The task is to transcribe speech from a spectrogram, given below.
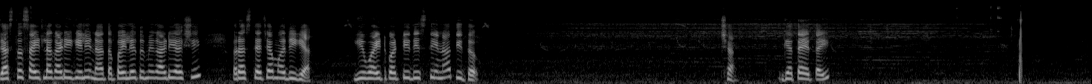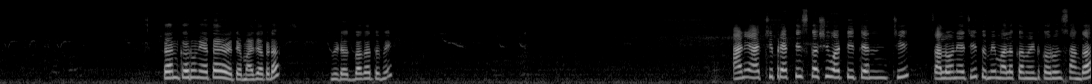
जास्त साईडला गाडी गेली ना तर पहिले तुम्ही गाडी अशी रस्त्याच्या मध्ये घ्या. ही व्हाईट पट्टी दिसते ना तिथं. छान घेता येता येईल टर्न करून येता येते माझ्याकडं. व्हिडिओत बघा तुम्ही. आणि आजची प्रॅक्टिस कशी वाटते त्यांची? चालवण्याची? तुम्ही मला कमेंट करून सांगा.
